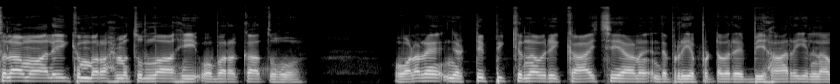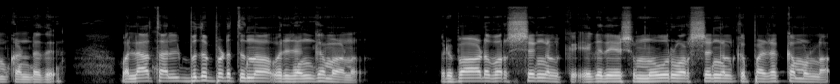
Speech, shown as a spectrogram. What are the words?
അസ്സാം വലൈക്കും വറഹമത്തല്ലാഹി വബർക്കാത്തുഹു വളരെ ഞെട്ടിപ്പിക്കുന്ന ഒരു കാഴ്ചയാണ് എന്റെ പ്രിയപ്പെട്ടവരെ ബിഹാറിയിൽ നാം കണ്ടത്. വല്ലാത്ത അത്ഭുതപ്പെടുത്തുന്ന ഒരു രംഗമാണ്. ഒരുപാട് വർഷങ്ങൾക്ക് ഏകദേശം നൂറ് വർഷങ്ങൾക്ക് പഴക്കമുള്ള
